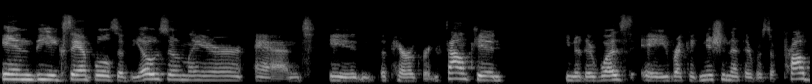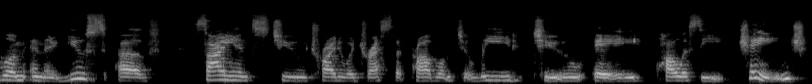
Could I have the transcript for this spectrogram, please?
in the examples of the ozone layer and in the peregrine falcon, you know, there was a recognition that there was a problem and the use of science to try to address the problem to lead to a policy change.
